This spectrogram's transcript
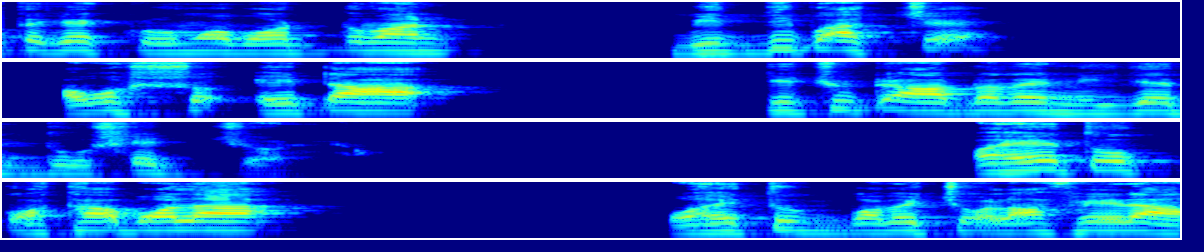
থেকে ক্রমবর্ধমান বৃদ্ধি পাচ্ছে। অবশ্য এটা কিছুটা আপনাদের নিজের দোষের জন্য। অহেতুক কথা বলা, অহেতুকভাবে চলাফেরা,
